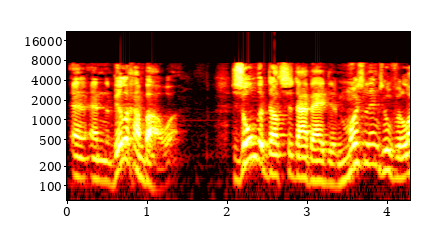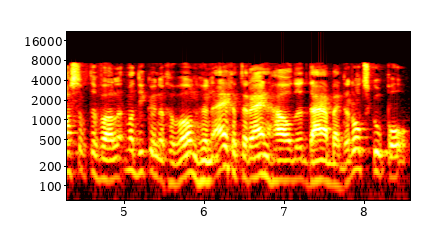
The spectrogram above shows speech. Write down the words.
en, en, willen gaan bouwen. Zonder dat ze daarbij de moslims hoeven lastig te vallen. Want die kunnen gewoon hun eigen terrein houden. Daar bij de rotskoepel.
